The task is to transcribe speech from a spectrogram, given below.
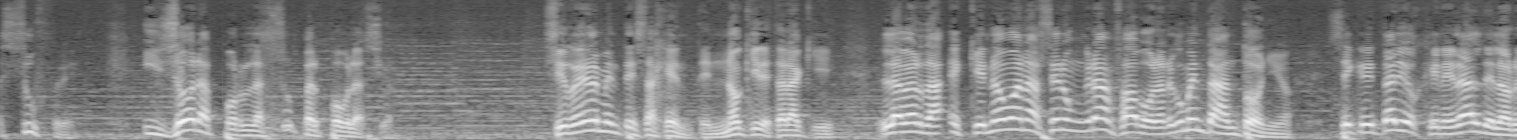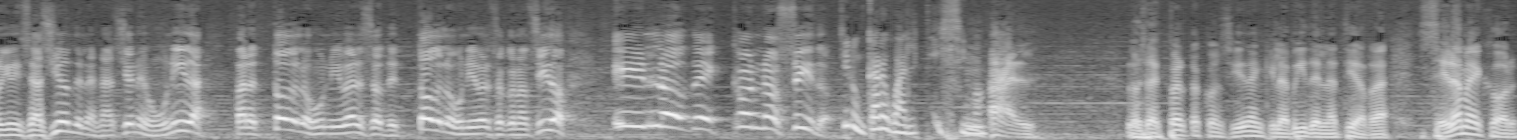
sufre y llora por la superpoblación. Si realmente esa gente no quiere estar aquí, la verdad es que no van a hacer un gran favor, argumenta Antonio, secretario general de la Organización de las Naciones Unidas para todos los universos, de todos los universos conocidos y los desconocidos. Tiene un cargo altísimo. Mal. Los expertos consideran que la vida en la Tierra será mejor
